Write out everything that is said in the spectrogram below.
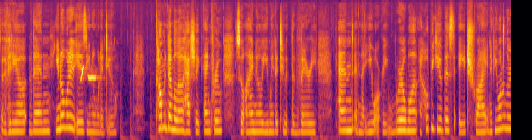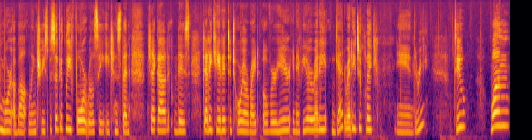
video, then you know what it is, you know what to do comment down below hashtag Ankru so I know you made it to the very end and that you are a real one. I hope you give this a try. And if you want to learn more about Linktree specifically for real estate agents, then check out this dedicated tutorial right over here. And if you are ready, get ready to click in three, two, one.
